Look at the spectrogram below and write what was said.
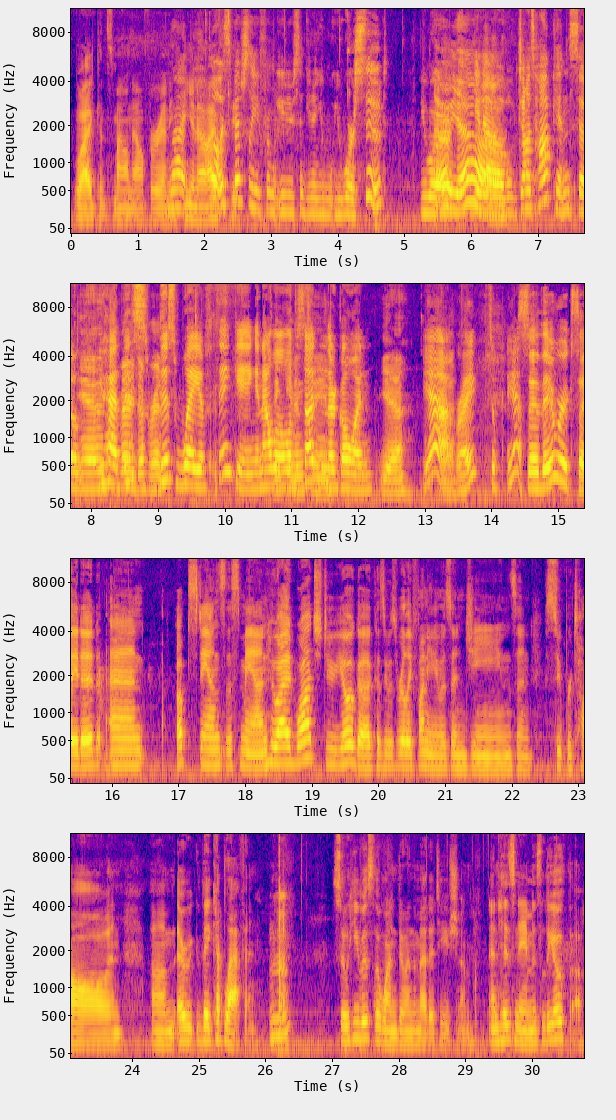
Well, I can smile now for any, Right. you know. well, I've- especially from you said you know you you wore a suit. You were, Oh, yeah. you know, Johns Hopkins. So Yeah, you had this different. this way of thinking, and now all of a sudden seeing. they're going, yeah. yeah, Yeah. right. So yeah. So they were excited, and up stands this man who I had watched do yoga because he was really funny. He was in jeans and super tall, and um, they kept laughing. Mhm. So he was the one doing the meditation, and his name is Leotha,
